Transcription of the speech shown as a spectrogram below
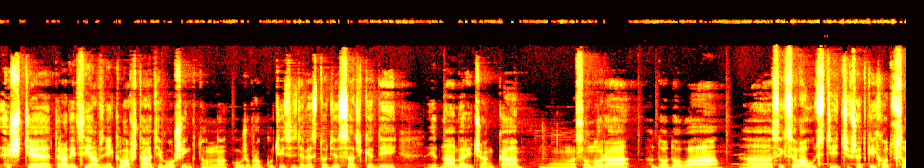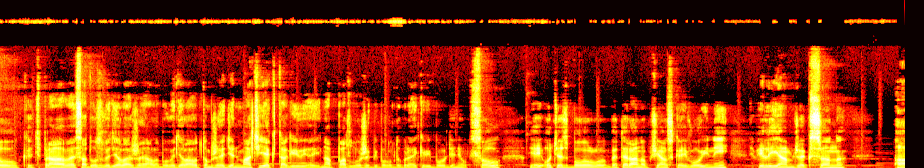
Ešte tradícia vznikla v štáte Washington už v roku 1910, kedy jedna američanka Sonora Dodová si chcela úctiť všetkých otcov, keď práve sa dozvedela, že, alebo vedela o tom, že je deň matiek, tak jej napadlo, že by bolo dobré, keby bol deň otcov. Jej otec bol veterán občianskej vojny, William Jackson a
